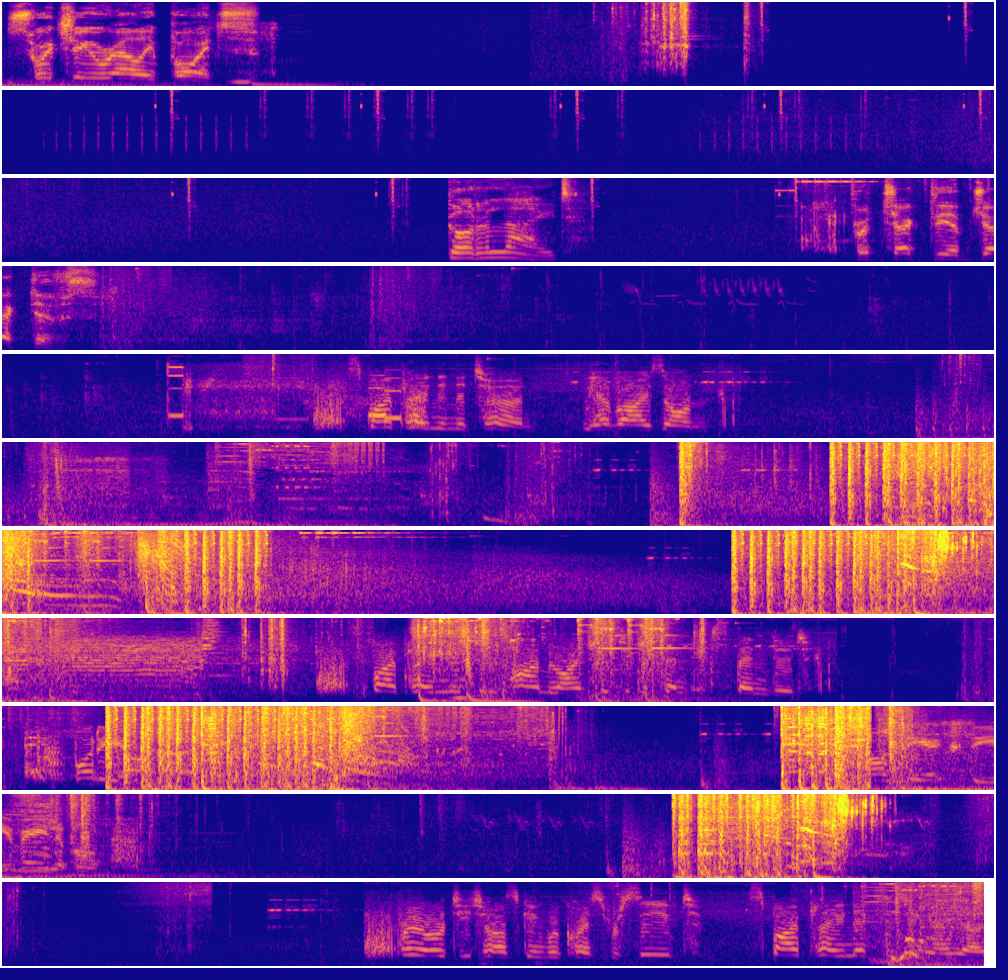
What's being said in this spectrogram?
Switching rally points. Got a light. Protect the objectives. Spy plane in the turn. We have eyes on. Priority tasking request received. Spy plane exiting AO.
